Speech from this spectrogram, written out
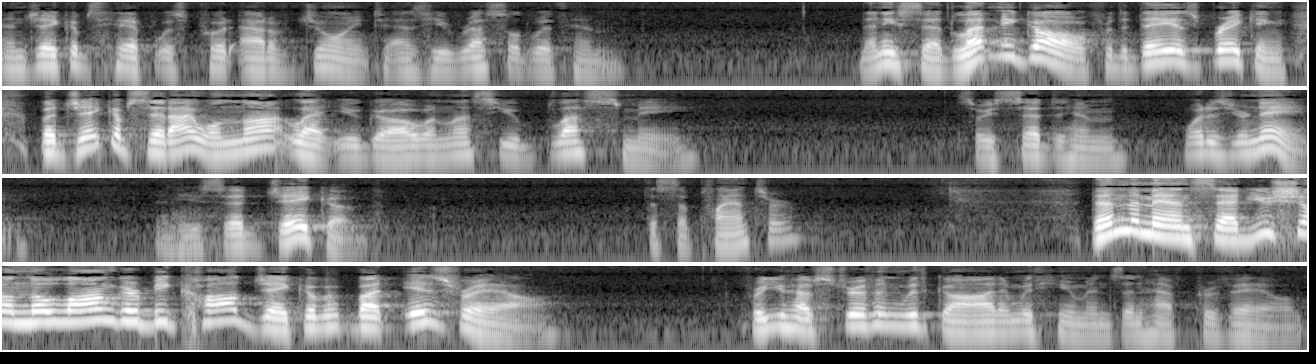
and Jacob's hip was put out of joint as he wrestled with him. Then he said, Let me go, for the day is breaking. But Jacob said, I will not let you go unless you bless me. So he said to him, What is your name? And he said, Jacob, the supplanter. Then the man said, You shall no longer be called Jacob, but Israel, for you have striven with God and with humans and have prevailed.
